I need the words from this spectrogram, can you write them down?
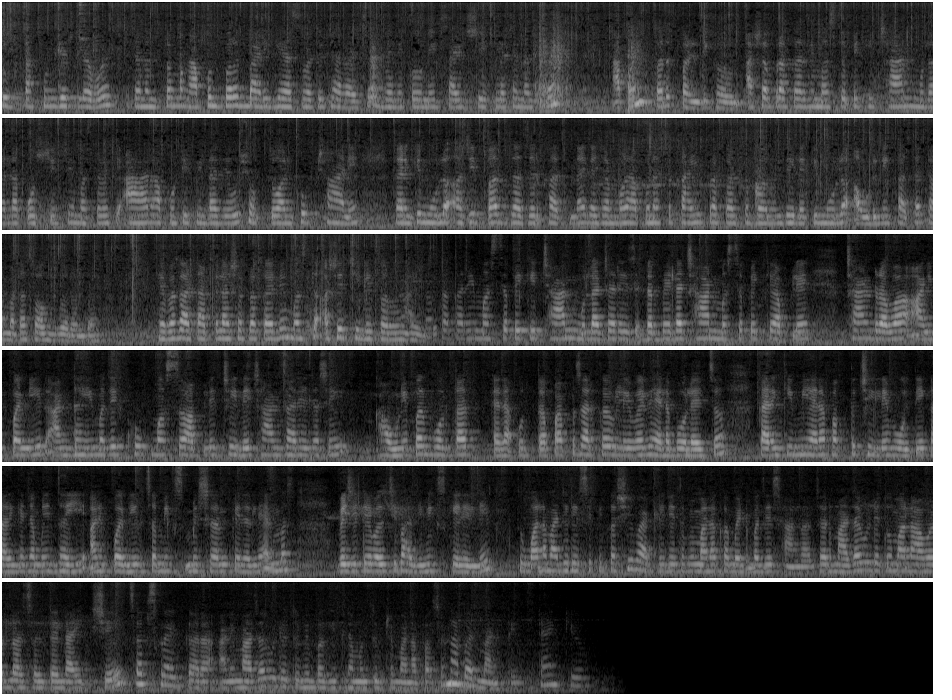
तूप टाकून घेतल्यावर त्याच्यानंतर मग आपण परत बारीक गॅसवरती ठेवायचं जेणेकरून एक साईड शेकल्याच्या नंतर आपण परत पलटी करून अशा प्रकारे मस्तपैकी छान मुलाला पौष्टिकचे मस्तपैकी आहार आपण टिफिनला देऊ शकतो आणि खूप छान आहे. कारण की मुलं अजिबात गाजर खात नाही त्याच्यामुळे आपण असं काही प्रकारचं बनवून दिलं की मुलं आवडीने खातात टमाटा सॉस बरोबर. हे बघा आता आपल्याला अशा प्रकारे मस्त असे चिले करून घ्यायचे. प्रकारे मस्तपैकी छान मुलाच्या रेस डब्याला छान मस्तपैकी आपले छान रवा आणि पनीर आणि दहीमध्ये खूप मस्त आपले चिले छान झाले. जसे खावणे पण बोलतात याला उत्तपासारखं लेवल ह्याला बोलायचं. कारण की मी याला फक्त चिले बोलते. कारण की याच्यामध्ये दही आणि पनीरचं मिक्स मिश्रण केलेलं आहे. आणि मस्त व्हेजिटेबलची भाजी मिक्स केलेली. तुम्हाला माझी रेसिपी कशी वाटली ते तुम्ही मला कमेंटमध्ये सांगा. जर माझा व्हिडिओ तुम्हाला आवडला असेल तर लाईक शेअर सबस्क्राईब करा. आणि माझा व्हिडिओ तुम्ही बघितला म्हणून तुमच्या मनापासून आभार मानते.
